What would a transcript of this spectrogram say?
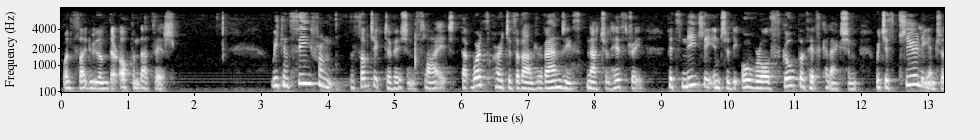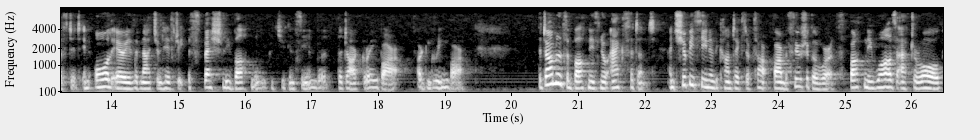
once I do them, they're up and that's it. We can see from the subject division slide that Worth's purchase of Aldrovand's Natural History fits neatly into the overall scope of his collection, which is clearly interested in all areas of natural history, especially botany, which you can see in the, the dark grey bar or the green bar. The dominance of botany is no accident and should be seen in the context of pharmaceutical works. Botany was, after all,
